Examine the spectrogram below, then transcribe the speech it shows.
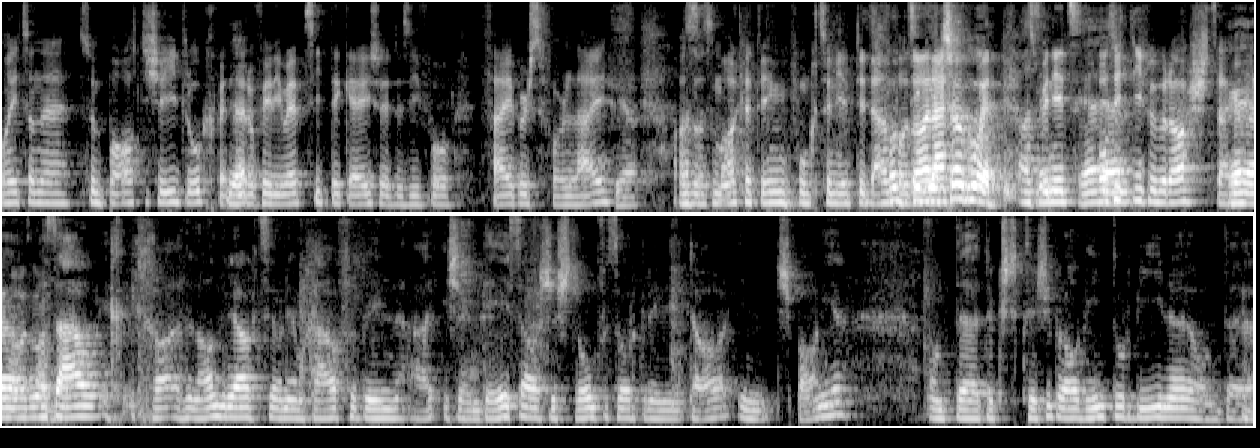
nicht so einen sympathischen Eindruck. Wenn Ja. du auf ihre Webseite gehst, reden sie von Fibers for Life. Ja. Also, Also- das Marketing funktioniert in dem Fall da recht schon gut. gut. Also, Also- bin ich jetzt ja, ja. positiv überrascht, sagen Ja, ja. mal so. Also auch, ich, ich habe eine andere Aktion, die ich am Kaufen bin, äh, ist Endesa, ist ein Stromversorger in, Italien, in Spanien. Und äh, da siehst du überall Windturbinen und, äh,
